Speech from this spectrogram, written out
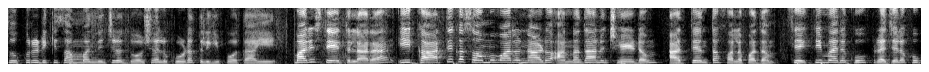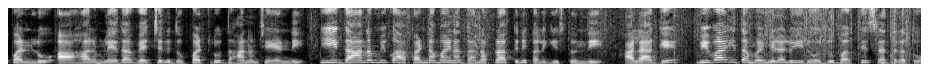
శుక్రుడికి సంబంధించిన దోష దోషాలు కూడా తొలగిపోతాయి. మరి స్నేహితులారా ఈ కార్తీక సోమవారం నాడు అన్నదానం చేయడం అత్యంత ఫలపదం. శక్తి మేరకు ప్రజలకు పండ్లు ఆహారం లేదా వెచ్చని దుప్పట్లు దానం చేయండి. ఈ దానం మీకు అఖండమైన ధన ప్రాప్తిని కలిగిస్తుంది. అలాగే వివాహిత మహిళలు ఈ రోజు భక్తి శ్రద్ధలతో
